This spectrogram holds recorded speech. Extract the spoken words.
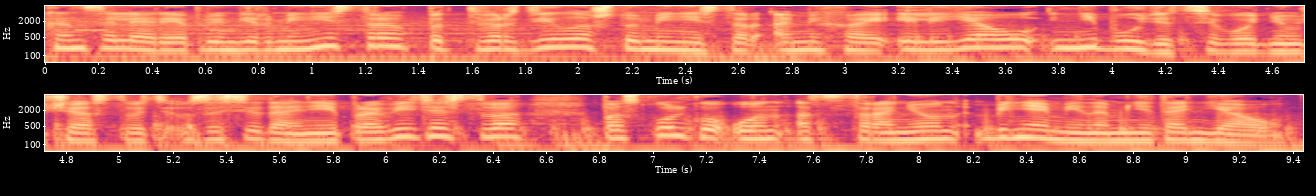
Канцелярия премьер-министра подтвердила, что министр Амихай Ильяу не будет сегодня участвовать в заседании правительства, поскольку он отстранен Бениамином Нетаньяу.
